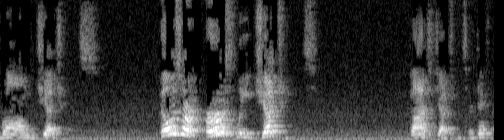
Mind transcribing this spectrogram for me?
wrong judgments. Those are earthly judgments. God's judgments are different.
